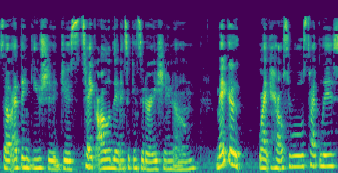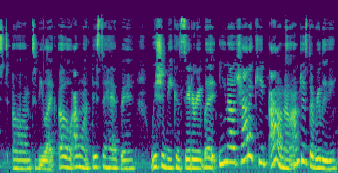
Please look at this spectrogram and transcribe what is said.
So i think you should just take all of that into consideration. Um make a like house rules type list um to be like oh i want this to happen we should be considerate but you know try to keep i don't know i'm just a really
